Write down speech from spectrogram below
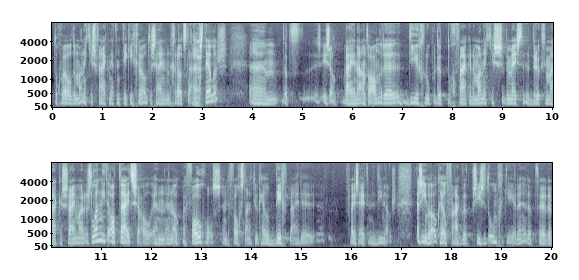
toch wel de mannetjes vaak net een tikkie groter zijn dan de grootste Ja. aanstellers. Ehm, dat is- is ook bij een aantal andere diergroepen dat toch vaker de mannetjes de meeste druktemakers zijn. Maar dat is lang niet altijd zo. En, en ook bij vogels. En de vogels staan natuurlijk heel dicht bij de vleesetende dino's. Daar zien we ook heel vaak dat precies het omgekeerde. hè, Dat, eh, dat,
